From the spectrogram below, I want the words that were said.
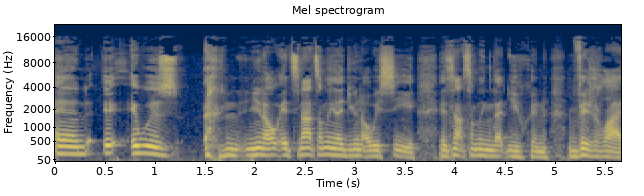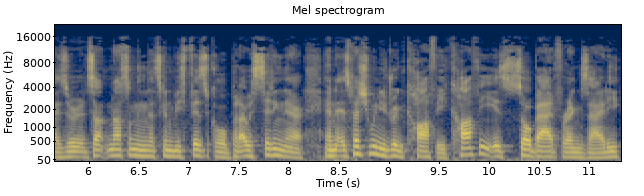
And it, it was you know, it's not something that you can always see. It's not something that you can visualize, or it's not, something that's going to be physical. But I was sitting there, and especially when you drink coffee, coffee is so bad for anxiety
